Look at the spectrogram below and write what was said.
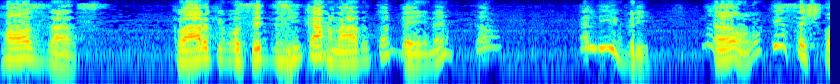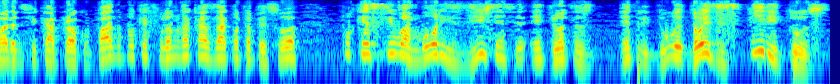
rosas. Claro que você desencarnado também, né? Então, é livre. Não, não tem essa história de ficar preocupado porque fulano vai casar com outra pessoa. Porque se o amor existe entre, outras, entre duas, dois espíritos,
